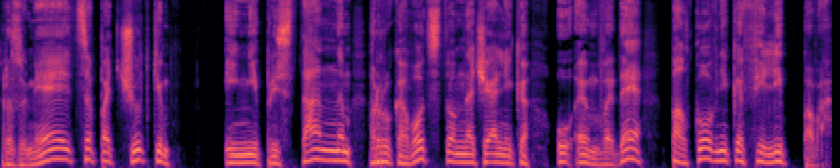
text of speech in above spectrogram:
Разумеется, под чутким и непрестанным руководством начальника УМВД полковника Филиппова.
